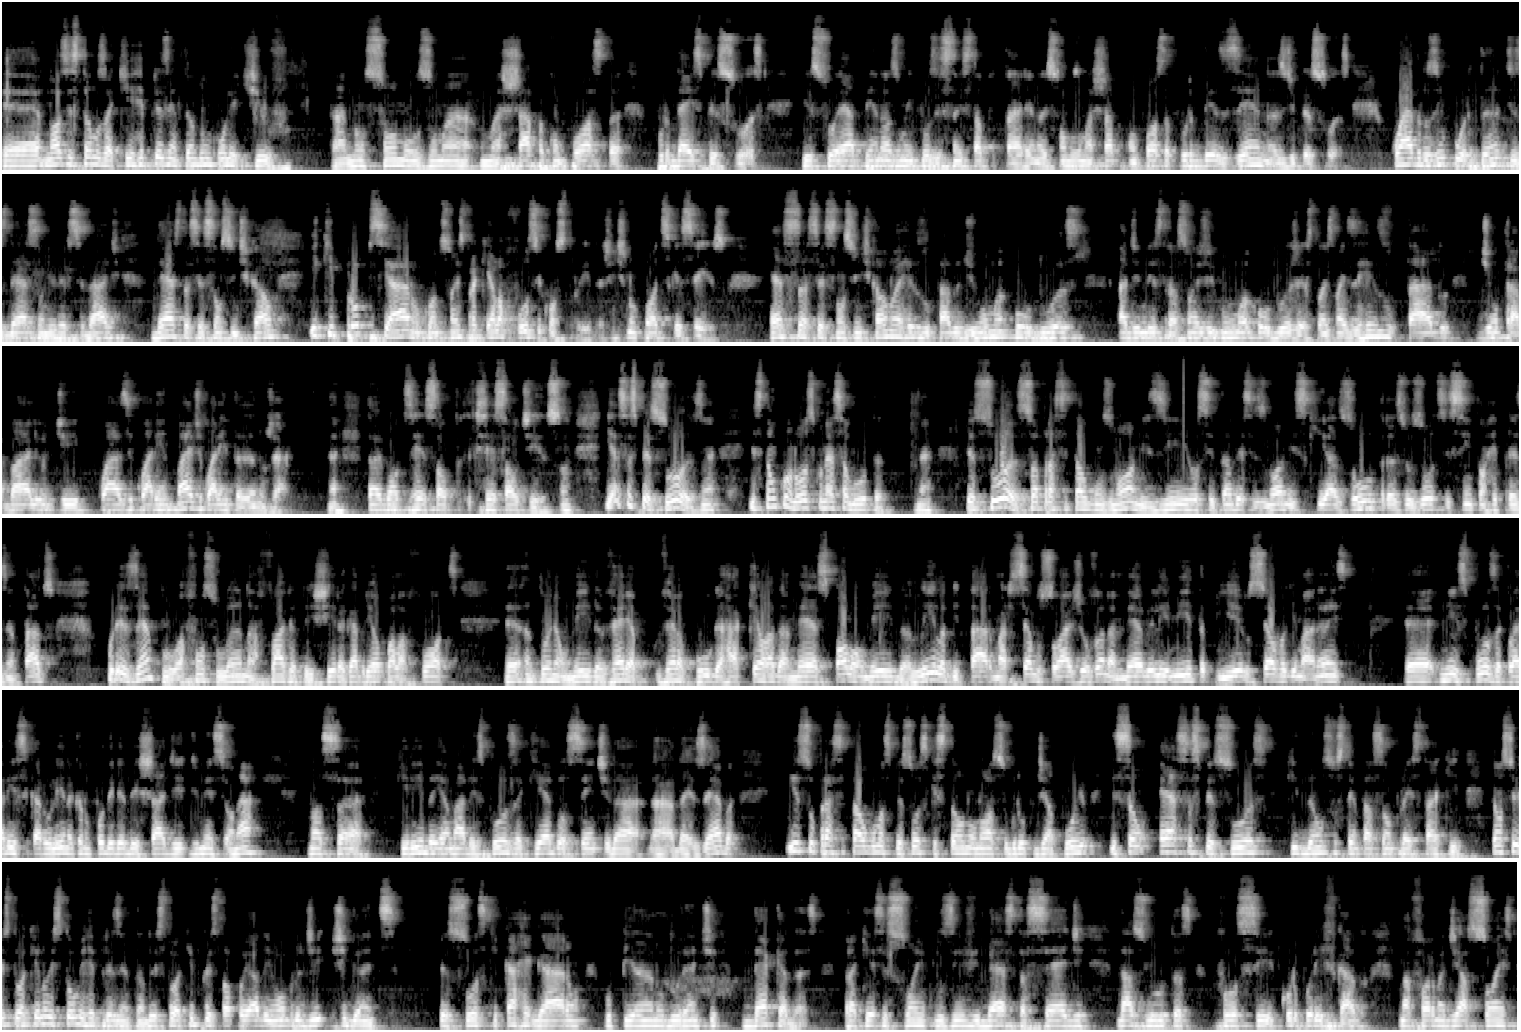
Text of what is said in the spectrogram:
É, nós estamos aqui representando um coletivo, tá? não somos uma, uma chapa composta por 10 pessoas. Isso é apenas uma imposição estatutária. Nós somos uma chapa composta por dezenas de pessoas. Quadros importantes dessa universidade, desta sessão sindical e que propiciaram condições para que ela fosse construída. A gente não pode esquecer isso. Essa sessão sindical não é resultado de uma ou duas administrações, de uma ou duas gestões, mas é resultado de um trabalho de quase 40, mais de 40 anos já. Né? Então é bom que se ressalte, que se ressalte isso. Né? E essas pessoas né, estão conosco nessa luta. Né? Pessoas, só para citar alguns nomes, e eu citando esses nomes, que as outras e os outros se sintam representados, por exemplo, Afonso Lana, Flávia Teixeira, Gabriel Palafox, Antônio Almeida, Vera, Vera Pulga, Raquel Radamés, Paulo Almeida, Leila Bitar, Marcelo Soares, Giovana Mello, Helenita Pinheiro, Selva Guimarães, eh, minha esposa Clarice Carolina, que eu não poderia deixar de, de mencionar, nossa querida e amada esposa, que é docente da, da, da ESEBA. Isso para citar algumas pessoas que estão no nosso grupo de apoio e são essas pessoas que dão sustentação para estar aqui. Então, se eu estou aqui, não estou me representando, eu estou aqui porque eu estou apoiado em ombro de gigantes, pessoas que carregaram o piano durante décadas para que esse sonho, inclusive, desta sede das lutas fosse corporificado na forma de ações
